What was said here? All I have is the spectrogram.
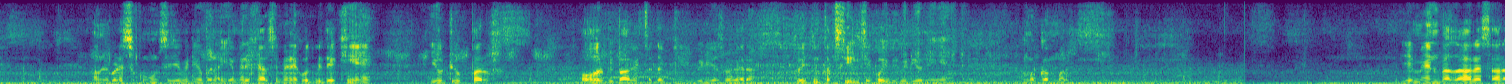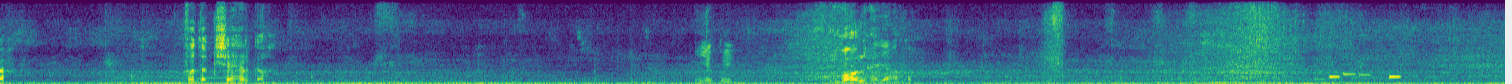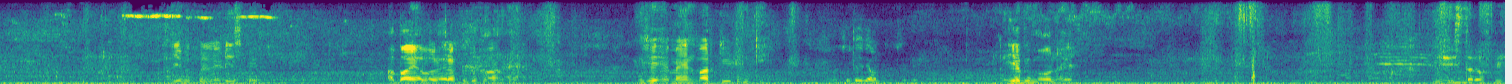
ہم نے بڑے سکون سے یہ ویڈیو بنائی ہے۔ میرے خیال سے میں نے خود بھی دیکھی ہیں یوٹیوب پر اور بھی باغ فدق کی ویڈیوز وغیرہ۔ تو اتنی تفصیل سے کوئی بھی ویڈیو نہیں ہے۔ مکمل۔ یہ مین بازار ہے سارا۔ فدق شہر کا۔ یہ کوئی مال ہے یہاں کا۔ یہ بھی کوئی لیڈیز کے ابایا وغیرہ کی دکان ہے۔ یہ ہے مین مارکیٹ ان کی۔ یہ بھی مال ہے۔ یہ اس طرف بھی۔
